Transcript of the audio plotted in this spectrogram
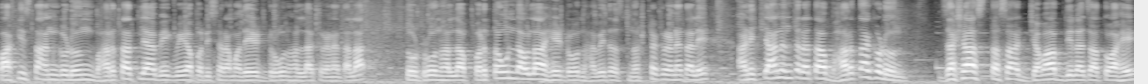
पाकिस्तानकडून भारतातल्या वेगवेगळ्या परिसरामध्ये ड्रोन हल्ला करण्यात आला. तो ड्रोन हल्ला परतवून लावला. हे ड्रोन हवेतच नष्ट करण्यात आले. आणि त्यानंतर आता भारताकडून जशास तसा जबाब दिला जातो आहे.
